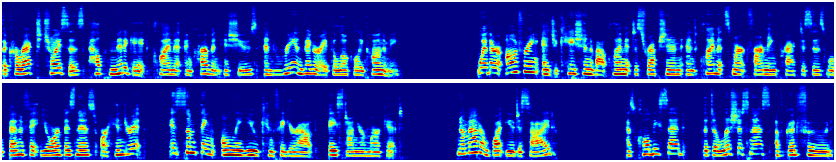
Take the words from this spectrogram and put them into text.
The correct choices help mitigate climate and carbon issues and reinvigorate the local economy. Whether offering education about climate disruption and climate smart farming practices will benefit your business or hinder it is something only you can figure out based on your market. No matter what you decide, as Colby said, the deliciousness of good food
